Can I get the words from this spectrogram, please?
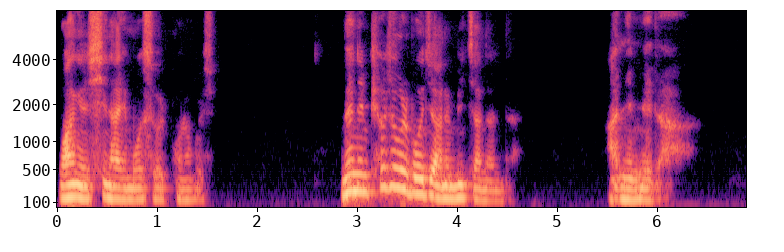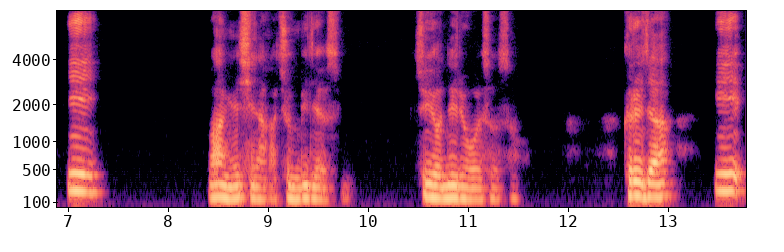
왕의 신하의 모습을 보는 것입니다. 너는 표적을 보지 않으면 믿지 않는다. 아닙니다. 이 왕의 신하가 준비되었습니다. 주여 내려오소서. 그러자 이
